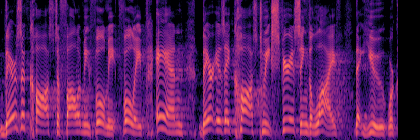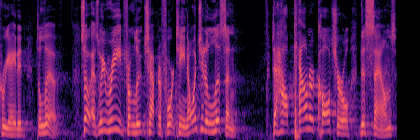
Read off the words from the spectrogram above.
There's a cost to follow me fully, and there is a cost to experiencing the life that you were created to live. So as we read from Luke chapter 14, I want you to listen to how countercultural this sounds.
